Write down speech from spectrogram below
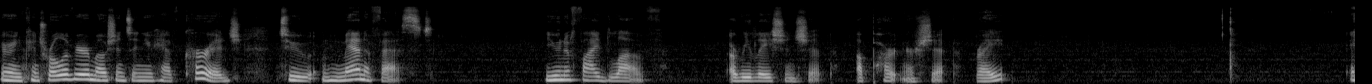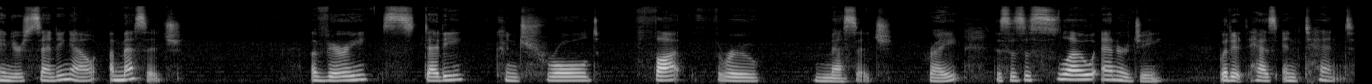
You're in control of your emotions and you have courage to manifest unified love, a relationship, a partnership, right? And you're sending out a message, a very steady, controlled, thought through message, right? This is a slow energy but it has intent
